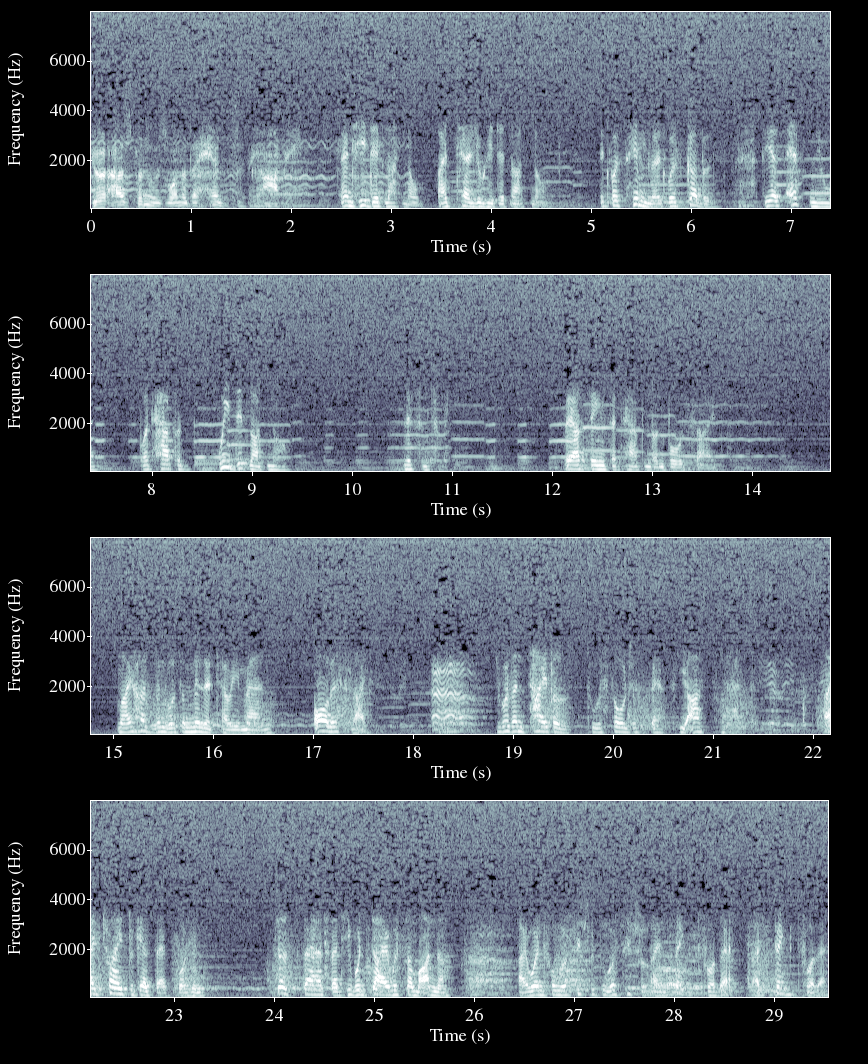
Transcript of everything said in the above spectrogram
your husband was one of the heads of the army. And he did not know. I tell you, he did not know. It was Himmler, it was Goebbels. The SS knew what happened. We did not know. Listen to me. There are things that happened on both sides. My husband was a military man, all his life. He was entitled to a soldier's death. He asked for that. I tried to get that for him. Just that, that he would die with some honor. I went from official to official. I begged for that. I begged for that.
